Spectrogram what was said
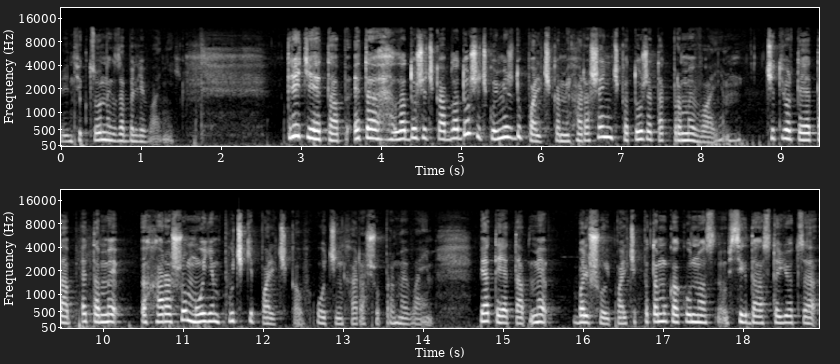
инфекционных заболеваний. Третий этап – это ладошечка об ладошечку и между пальчиками хорошенечко тоже так промываем. Четвертый этап – это мы хорошо моем пучки пальчиков, очень хорошо промываем. Пятый этап – мы большой пальчик, потому как у нас всегда остается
